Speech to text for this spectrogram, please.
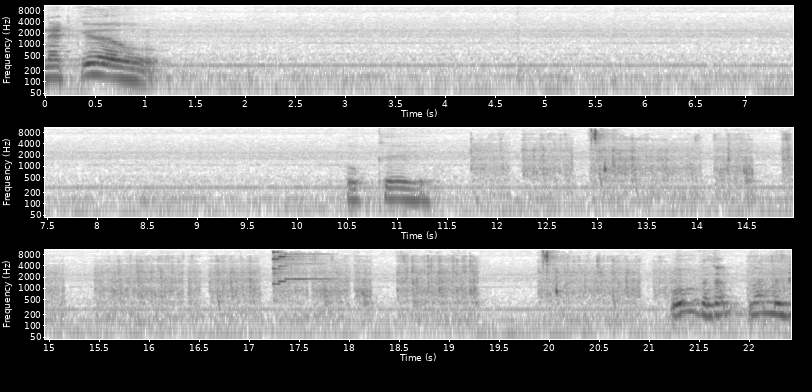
Let's go. Ok. Ủa, cẩn thận, nó ăn mình.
